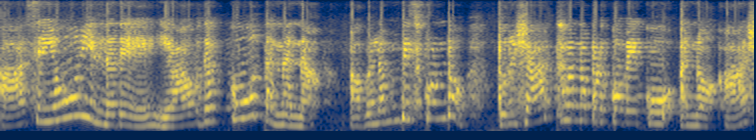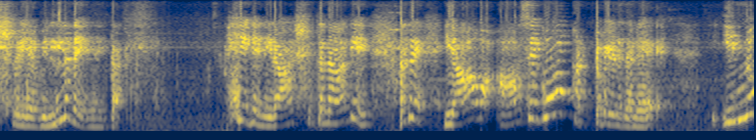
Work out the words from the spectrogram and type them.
ಆಸೆಯೂ ಇಲ್ಲದೆ ಯಾವುದಕ್ಕೂ ತನ್ನನ್ನ ಅವಲಂಬಿಸಿಕೊಂಡು ಪುರುಷಾರ್ಥವನ್ನ ಪಡ್ಕೋಬೇಕು ಅನ್ನೋ ಆಶ್ರಯವಿಲ್ಲದೆ ಅಂತ. ಹೀಗೆ ನಿರಾಶ್ರಿತನಾಗಿ ಅಂದ್ರೆ ಯಾವ ಆಸೆಗೂ ಕಟ್ಟು ಬೀಳದಲೆ ಇನ್ನೂ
